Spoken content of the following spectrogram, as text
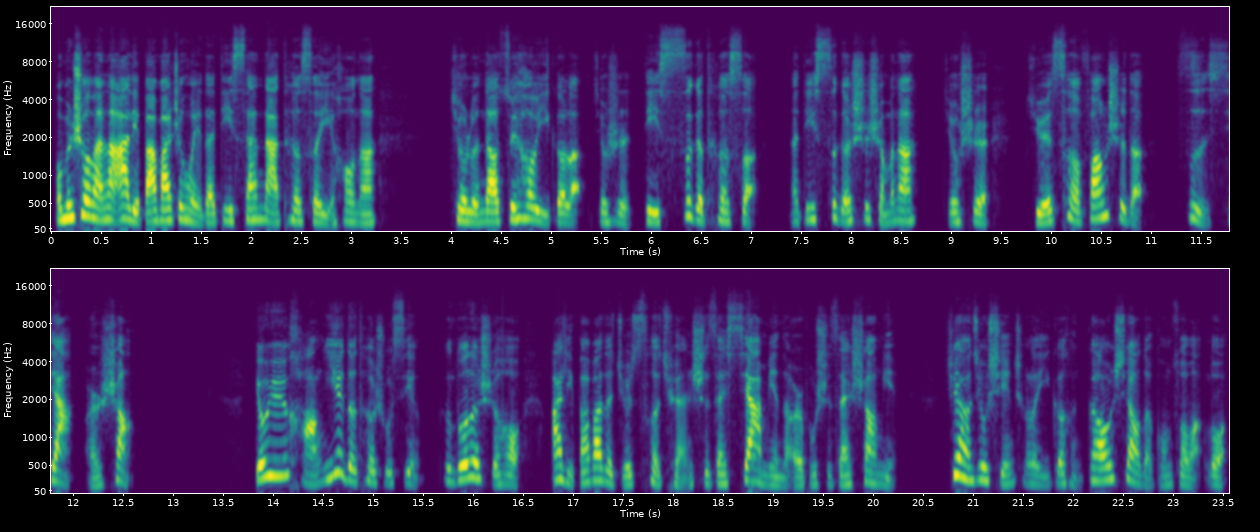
我们说完了阿里巴巴政委的第三大特色以后呢？就轮到最后一个了，就是第四个特色。那第四个是什么呢？就是决策方式的自下而上。由于行业的特殊性，更多的时候，阿里巴巴的决策权是在下面的，而不是在上面。这样就形成了一个很高效的工作网络。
